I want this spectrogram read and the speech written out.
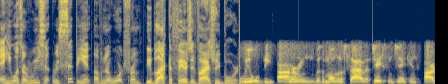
And he was a recent recipient of an award from the Black Affairs Advisory Board. We will be honoring with a moment of silence Jason Jenkins, our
